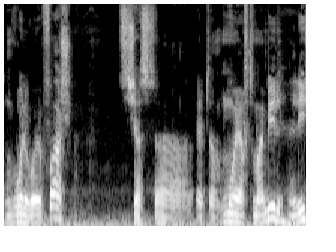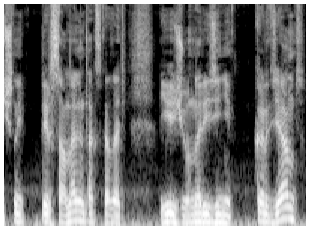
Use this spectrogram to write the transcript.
Volvo FH. Сейчас э, это мой автомобиль, личный, персональный, так сказать. Езжу на резине Кардиант.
